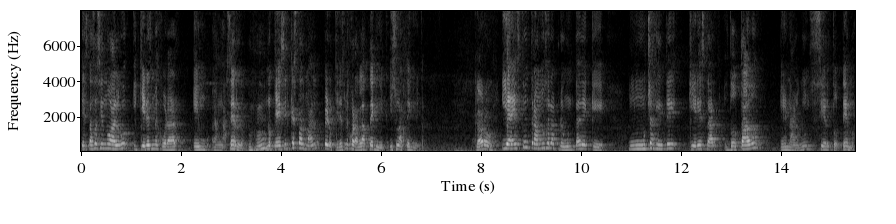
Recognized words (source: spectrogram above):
estás haciendo algo y quieres mejorar en, en hacerlo. No quiere decir que estás mal, pero quieres mejorar la técnica. Es una técnica. Claro. Y a esto entramos a la pregunta de que mucha gente quiere estar dotado en algún cierto tema.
